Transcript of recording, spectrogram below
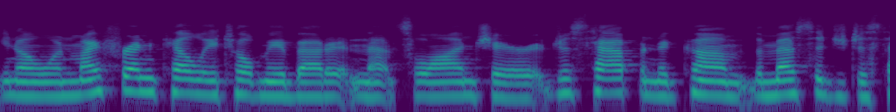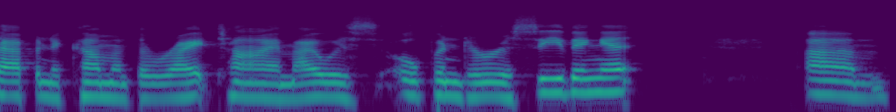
you know, when my friend Kelly told me about it in that salon chair, it just happened to come, the message just happened to come at the right time. I was open to receiving it. Um,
